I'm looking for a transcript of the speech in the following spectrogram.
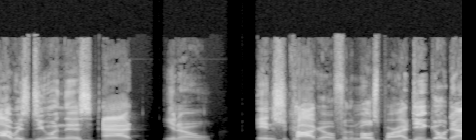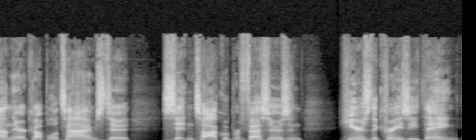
I was doing this at, you know, in Chicago for the most part. I did go down there a couple of times to sit and talk with professors. And here's the crazy thing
